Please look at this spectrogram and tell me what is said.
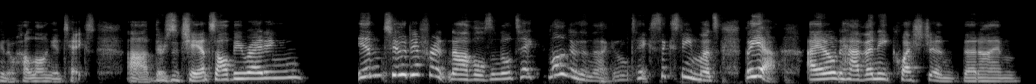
you know how long it takes. Uh, there's a chance i'll be writing in two different novels and it'll take longer than that. It'll take 16 months. But yeah i don't have any question that i'm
